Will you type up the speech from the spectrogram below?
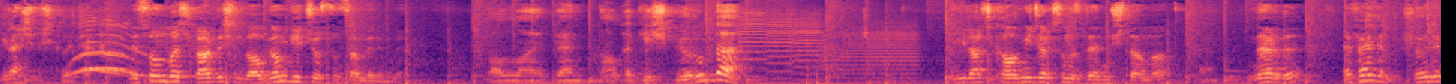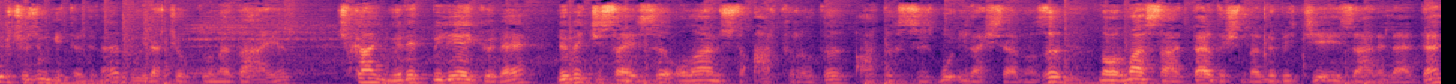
ilaç fışkıracak. Ne sondaj kardeşim dalga mı geçiyorsun sen benimle? Vallahi ben dalga geçmiyorum da. Bir ilaç kalmayacaksınız denmişti ama. Nerede? Efendim şöyle bir çözüm getirdiler bu ilaç yokluğuna dair. Çıkan yönetmeliğe göre nöbetçi sayısı olağanüstü artırıldı. Artık siz bu ilaçlarınızı normal saatler dışında nöbetçi eczanelerden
